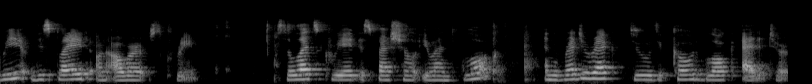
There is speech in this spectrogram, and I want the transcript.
we display it on our screen. So let's create a special event block and redirect to the code block editor.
